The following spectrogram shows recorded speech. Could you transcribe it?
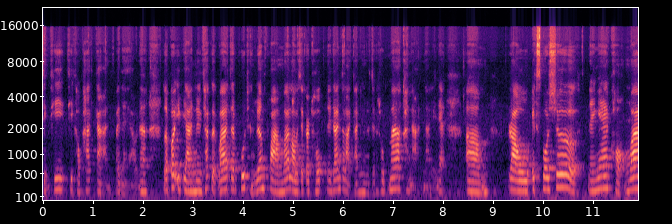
สิ่งที่ที่เขาคาดการไปแล้วนะ แล้วก็อีกอย่างหนึ่งถ้าเกิดว่าจะพูดถึงเรื่องความว่าเราจะกระทบในด้านตลาดการเงินเราจะกระทบมากขนาดไหนเนี่ย เรา exposure ในแง่ของว่า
